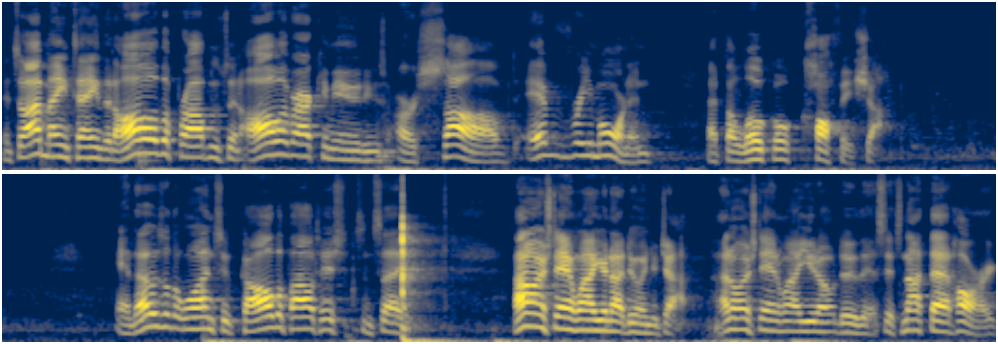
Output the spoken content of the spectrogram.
And so I maintain that all the problems in all of our communities are solved every morning at the local coffee shop. And those are the ones who call the politicians and say, I don't understand why you're not doing your job. I don't understand why you don't do this. It's not that hard.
